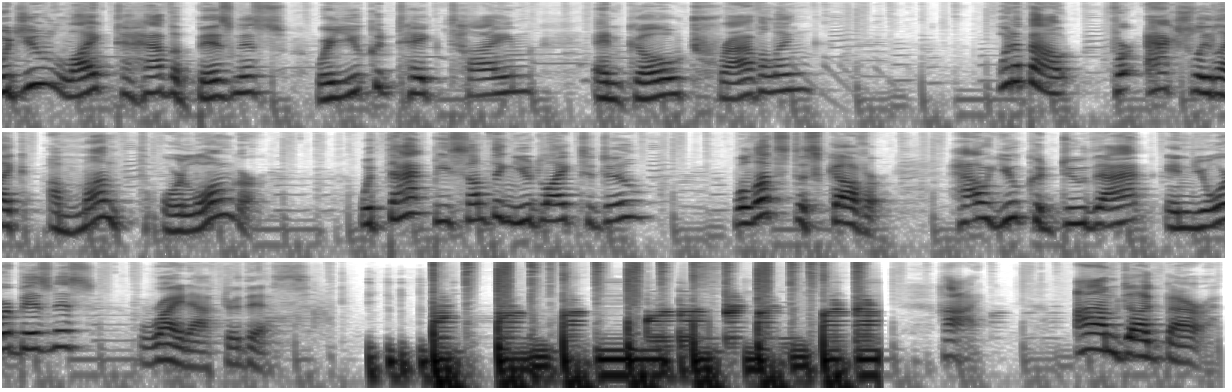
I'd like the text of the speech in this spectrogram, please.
Would you like to have a business where you could take time and go traveling? What about for actually like a month or longer? Would that be something you'd like to do? Well, let's discover how you could do that in your business right after this. Hi, I'm Doug Barra,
